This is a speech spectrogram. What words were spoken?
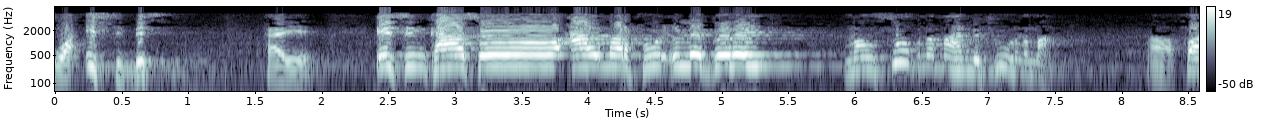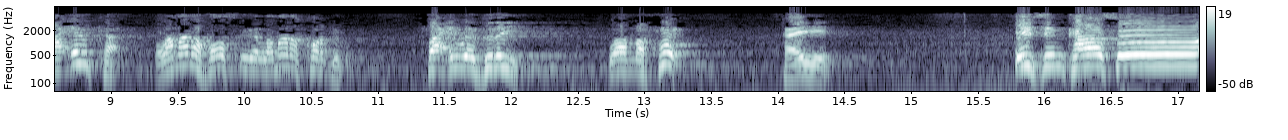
Waa ism bs haye. Isimkaasoo almarfuucu la goday mansuubna maaha majhuurna maaha faacilka lamana hoos dhigo lamana kor dhigo. Faacil waa goday waa marfuuc haye. Isimkaasoo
